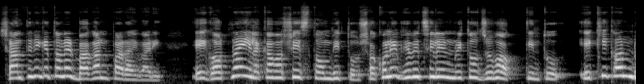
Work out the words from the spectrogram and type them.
শান্তিনিকেতনের বাগানপাড়ায় বাড়ি এই ঘটনায় এলাকাবাসী স্তম্ভিত সকলেই ভেবেছিলেন মৃত যুবক কিন্তু একই কাণ্ড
